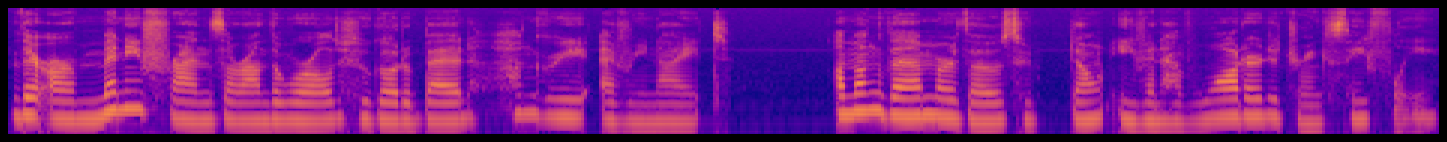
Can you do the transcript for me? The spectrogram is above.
there are many friends around the world who go to bed hungry every night. Among them are those who don't even have water to drink safely.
